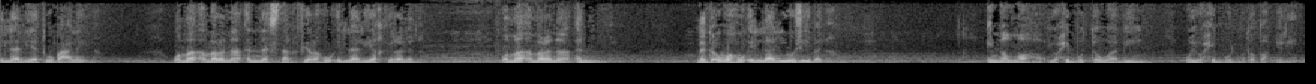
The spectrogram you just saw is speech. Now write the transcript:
إلا ليتوب علينا. وما أمرنا أن نستغفره إلا ليغفر لنا. وما أمرنا أن ندعوه إلا ليجيبنا. إن الله يحب التوابين ويحب المتطهرين.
